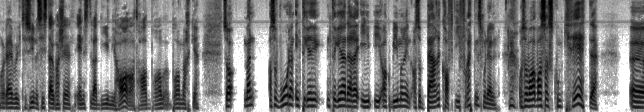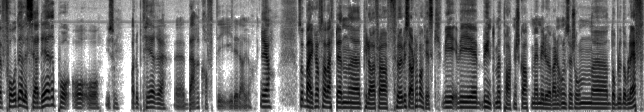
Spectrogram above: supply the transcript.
og det er vel til syvende og sist det er jo kanskje eneste verdien vi har, at ha et bra, bra merke. Så, men altså hvordan integrerer, integrerer dere i, i Aker Bymarin altså bærekraft i forretningsmodellen? Ja. Og så hva, hva, slags konkrete uh, fordeler ser dere på å, å liksom, adoptere uh, bærekraft i, i, det dere gjør? Ja, så Bærekraft har vært en uh, pilar fra før vi starta, faktisk. Vi, vi, begynte med et partnerskap med miljøvernorganisasjonen WWF.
